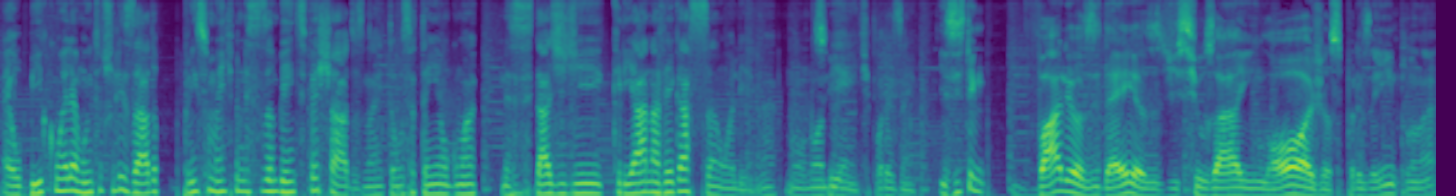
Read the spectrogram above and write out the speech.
É, o beacon ele é muito utilizado principalmente nesses ambientes fechados, né? Então você tem alguma necessidade de criar navegação ali, né? No, no ambiente, por exemplo. Existem várias ideias de se usar em lojas, por exemplo, né?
